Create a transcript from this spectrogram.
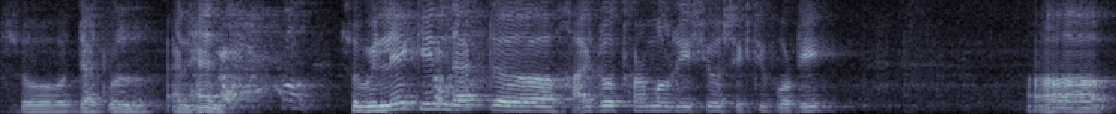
So that will enhance. So we lake in that uh, hydrothermal ratio 60-40. Uh,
